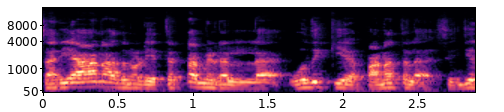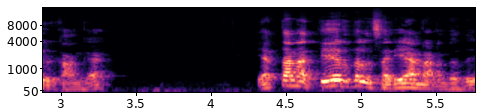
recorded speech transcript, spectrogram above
சரியான அதனுடைய திட்டமிடலில் ஒதுக்கிய பணத்தில் செஞ்சுருக்காங்க? எத்தனை தேர்தல் சரியாக நடந்தது?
